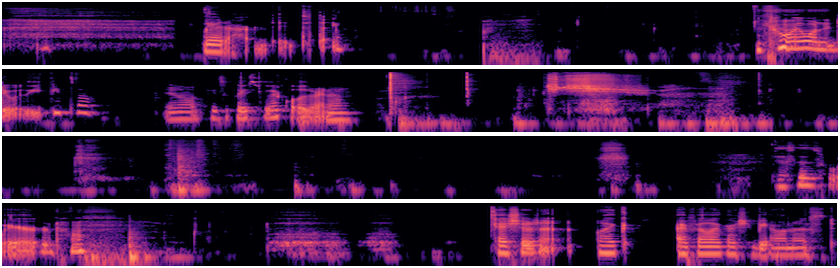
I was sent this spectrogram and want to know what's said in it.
We had a hard day today. All I want to do is eat pizza. You know, pizza places are closed right now. This is weird. I shouldn't like I feel like I should be honest.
